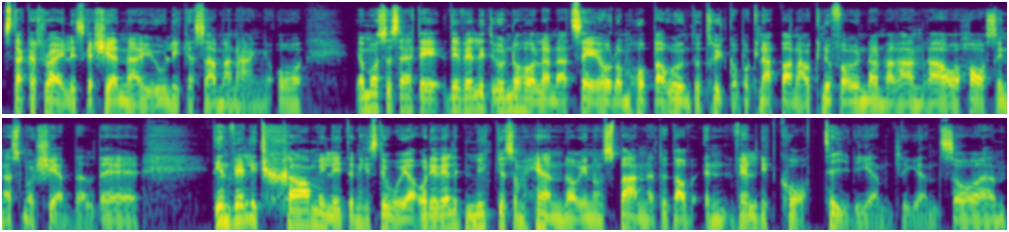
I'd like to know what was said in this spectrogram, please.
stackars Riley ska känna i olika sammanhang. Och jag måste säga att det är, det är väldigt underhållande att se hur de hoppar runt och trycker på knapparna och knuffar undan varandra och har sina små käbbel. Det är det är en väldigt charmig liten historia och det är väldigt mycket som händer inom spannet av en väldigt kort tid egentligen. Så um,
